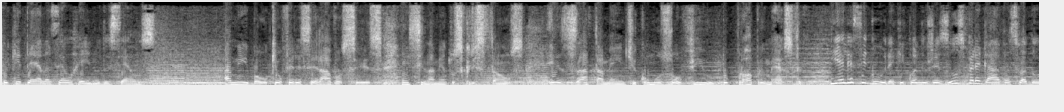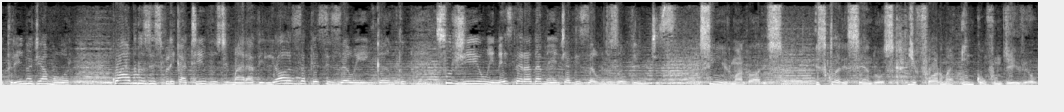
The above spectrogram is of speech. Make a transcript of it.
porque delas é o reino dos céus. Aníbal, que oferecerá a vocês ensinamentos cristãos exatamente como os ouviu do próprio Mestre. E ele assegura que quando Jesus pregava sua doutrina de amor, quadros explicativos de maravilhosa precisão e encanto surgiam inesperadamente à visão dos ouvintes. Sim, irmã Doris, esclarecendo-os de forma inconfundível,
